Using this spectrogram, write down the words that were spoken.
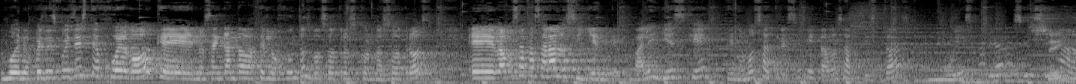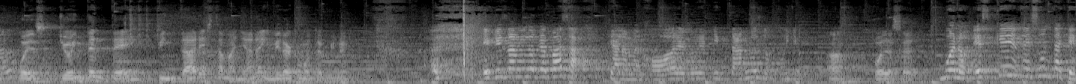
Bueno, pues después de este juego, que nos ha encantado hacerlo juntos, vosotros con nosotros, eh, vamos a pasar a lo siguiente, ¿vale? Y es que tenemos a tres invitados artistas muy especiales. ¿sí? Pues yo intenté pintar esta mañana y mira cómo terminé. Es que ¿sabes lo que pasa? Que a lo mejor eso de pintar no es lo tuyo. Ah, puede ser. Bueno, es que resulta que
